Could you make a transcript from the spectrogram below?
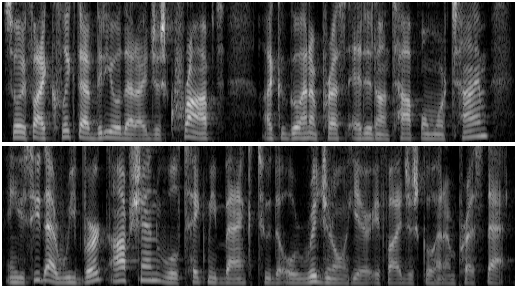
So if I click that video that I just cropped, I could go ahead and press edit on top one more time and you see that revert option will take me back to the original here if I just go ahead and press that.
